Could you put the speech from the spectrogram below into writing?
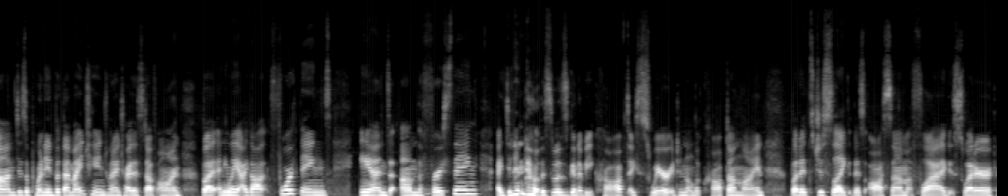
um, disappointed but that might change when I try this stuff on but anyway I got four things and um, the first thing, I didn't know this was going to be cropped. I swear it didn't look cropped online. But it's just like this awesome flag sweater.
